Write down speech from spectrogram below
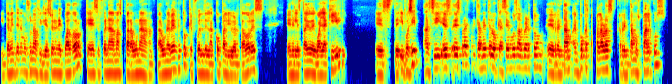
y también tenemos una afiliación en Ecuador, que ese fue nada más para, una, para un evento, que fue el de la Copa Libertadores en el estadio de Guayaquil. Este, y pues sí, así es, es prácticamente lo que hacemos, Alberto. Eh, en pocas palabras, rentamos palcos.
